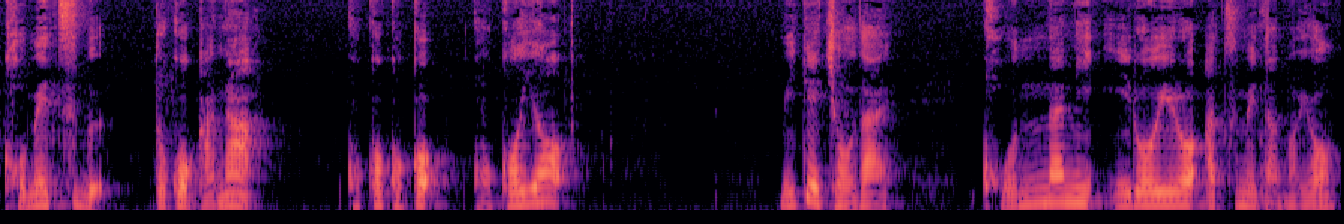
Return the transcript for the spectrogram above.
米粒どこかな？ここここここよ。見てちょうだい。こんなにいろいろ集めたのよ。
